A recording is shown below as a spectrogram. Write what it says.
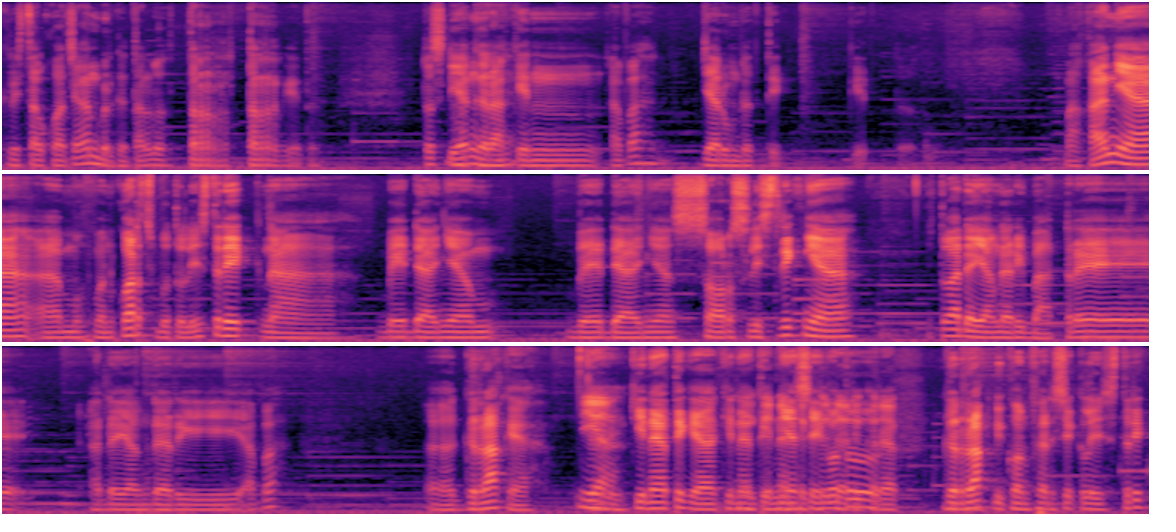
kristal quartznya kan bergetar loh, ter ter gitu. Terus dia ngerakin apa jarum detik gitu. Makanya eh, movement quartz butuh listrik. Nah, bedanya bedanya source listriknya itu ada yang dari baterai, ada yang dari apa? eh, gerak ya. Iya. Dari kinetik ya, kinetiknya kinetik Seiko tuh gerak. gerak dikonversi ke listrik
